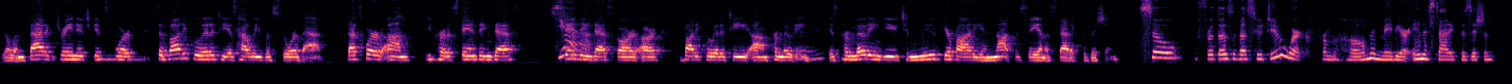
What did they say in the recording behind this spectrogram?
Your lymphatic drainage gets mm-hmm. worse. So body fluidity is how we restore that. That's where um, you've heard of standing desk. Standing yeah. desk are, are body fluidity um, promoting okay. is promoting you to move your body and not to stay in a static position. So for those of us who do work from home and maybe are in a static position,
